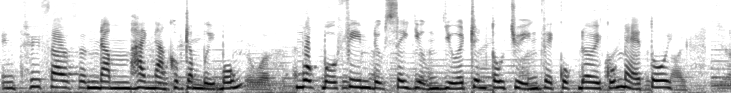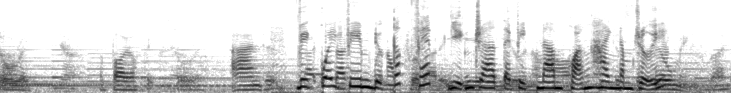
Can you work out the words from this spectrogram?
In 2000 Năm 2014, một bộ phim được xây dựng dựa trên câu chuyện về cuộc đời của mẹ tôi. Việc quay phim được cấp phép diễn ra tại and Việt Nam khoảng hai just năm for rưỡi. filming, right?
